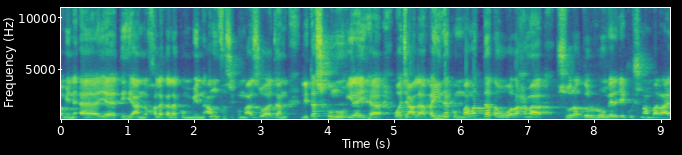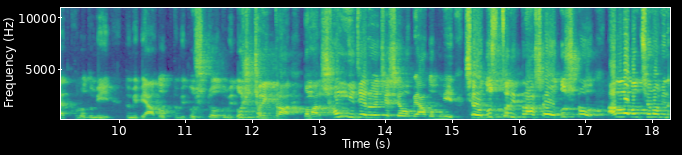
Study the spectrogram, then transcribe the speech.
আয়াতিহি আন খালাকালাকুম মিন আনফুসিকুম আজওয়াজান লিতাসকুনু ইলাইহা ওয়া জাআলা বাইনাকুম ওয়া রাহমা। সূরাতুর রুমের 21 নম্বর আয়াত খুলো তুমি। তুমি বেয়াদব, তুমি দুষ্ট, তুমি দুশ্চরিত্রা। তোমার সঙ্গী যে রয়েছে, সেও বেয়াদব নি, সেও দুশ্চরিত্রা, সেও দুষ্ট। আল্লাহ বলছেন মিন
